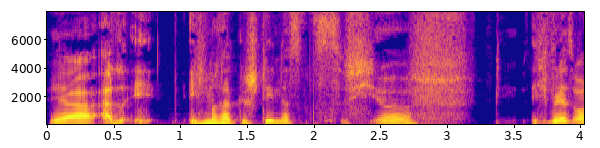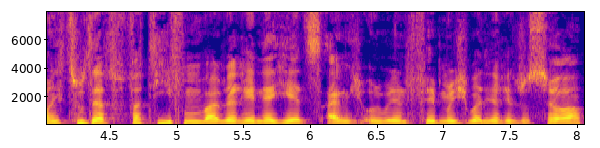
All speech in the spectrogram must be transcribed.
Ja, also ich, ich muss halt gestehen, dass dass ich, äh, ich will jetzt auch nicht zu sehr vertiefen, weil wir reden ja hier jetzt eigentlich über den Film, nicht über den Regisseur.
